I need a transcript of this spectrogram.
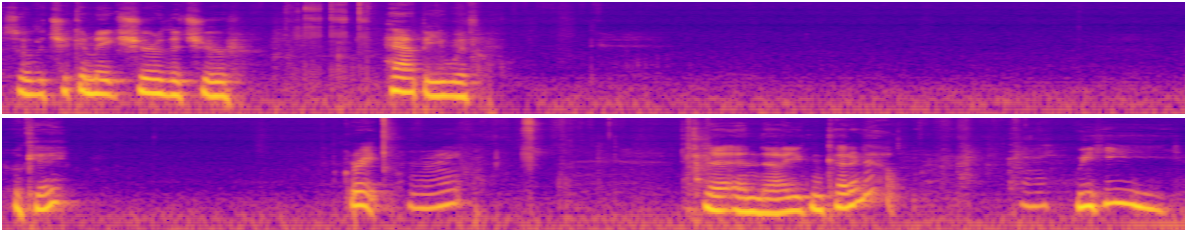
so that you can make sure that you're happy with. Okay. Great. All right. Now- And now you can cut it out. Okay. Wee Okay.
